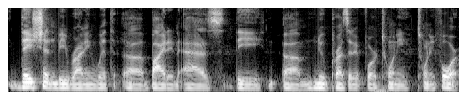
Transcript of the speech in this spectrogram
they shouldn't be running with uh, Biden as the um, new president for 2024.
